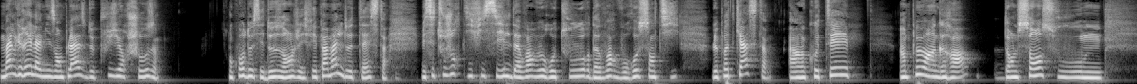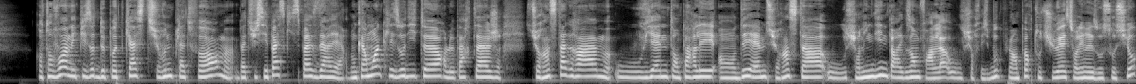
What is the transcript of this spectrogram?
malgré la mise en place de plusieurs choses au cours de ces deux ans, j'ai fait pas mal de tests, mais c'est toujours difficile d'avoir vos retours, d'avoir vos ressentis. Le podcast a un côté un peu ingrat, dans le sens où quand on voit un épisode de podcast sur une plateforme, bah tu sais pas ce qui se passe derrière. Donc à moins que les auditeurs le partagent sur Instagram ou viennent t'en parler en DM sur Insta ou sur LinkedIn par exemple, enfin là ou sur Facebook, peu importe où tu es sur les réseaux sociaux,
